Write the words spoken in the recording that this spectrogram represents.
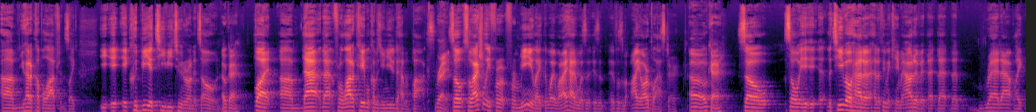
um, you had a couple options. Like, it, it could be a TV tuner on its own, okay. But um, that that for a lot of cable companies, you needed to have a box. Right. So so actually, for, for me, like the way what I had was a, is an, it was an IR blaster. Oh, okay. So so it, it, the TiVo had a had a thing that came out of it that that that read out like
